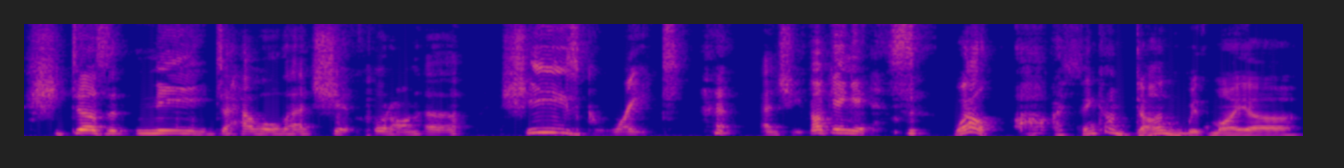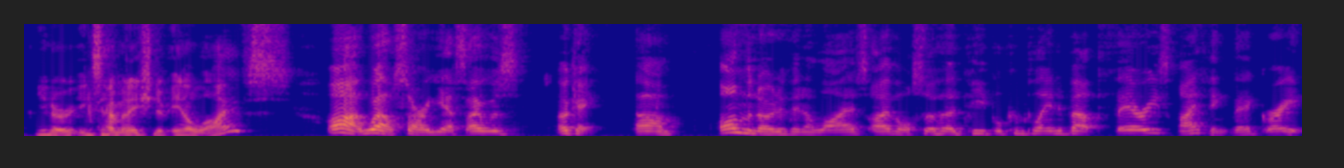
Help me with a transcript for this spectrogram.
She doesn't need to have all that shit put on her. She's great. and she fucking is. Well, uh, I think I'm done with my uh, you know, examination of inner lives. Ah, well, sorry, yes, I was. Okay, um, on the note of inner lives, I've also heard people complain about the fairies. I think they're great.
